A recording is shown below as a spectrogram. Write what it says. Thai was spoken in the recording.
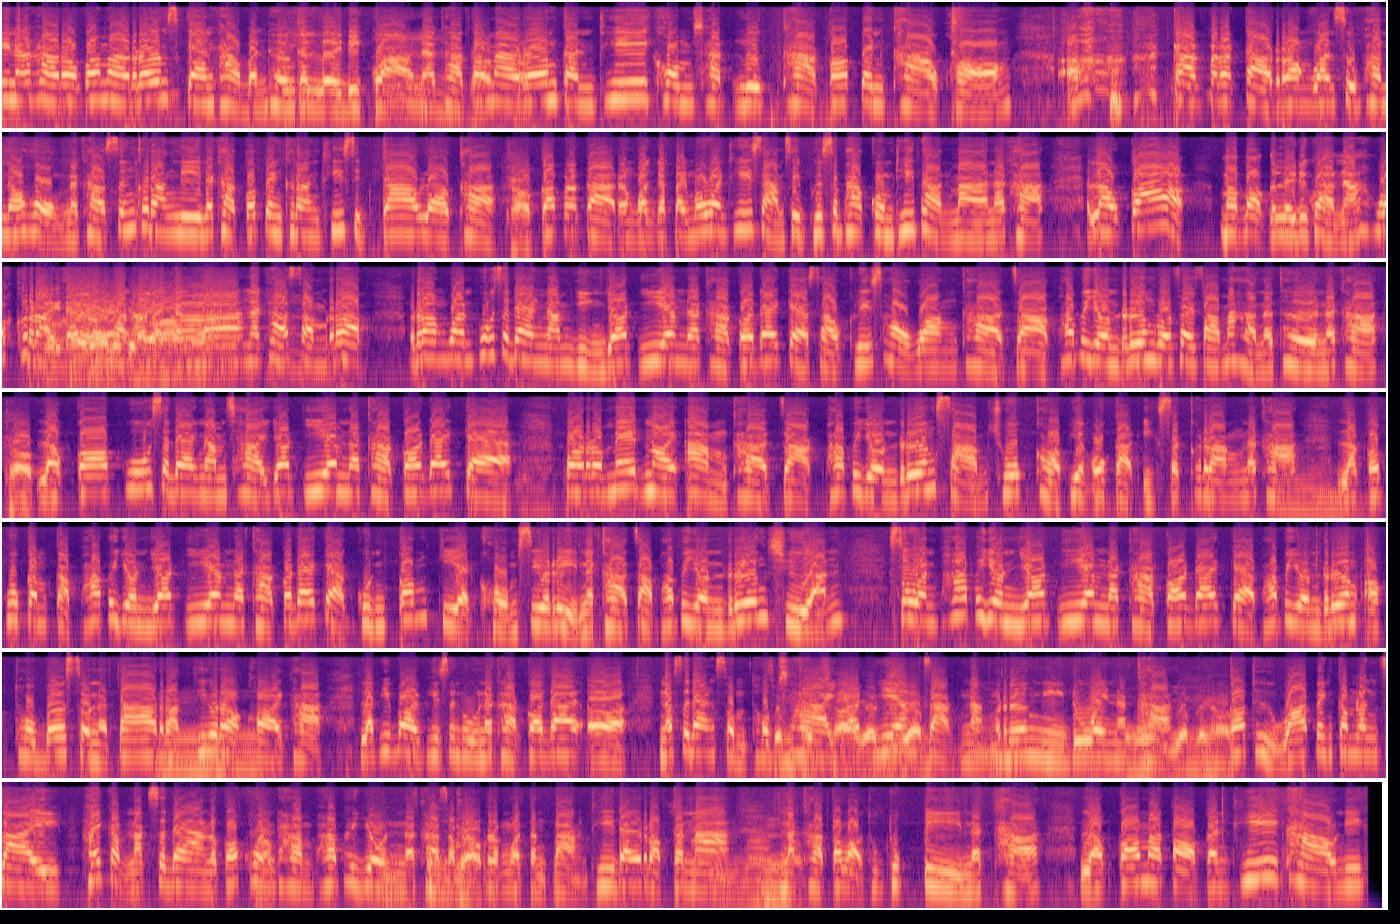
นี้นะคะเราก็มาเริ่มสแกนข่าวบันเทิงกันเลยดีกว่านะคะ ก็มาเริ่มกันที่คมชัดลึกค่ะ ก็เป็นข่าวของเอ่อการประกาศรางวัลสุพรรณหงส์นะคะ ซึ่งครั้งนี้นะคะก็เป็นครั้งที่ 19 แล้วค่ะ ครับ ก็ประกาศรางวัลกันไปเมื่อวันที่ 30 พฤษภาคมที่ผ่านมานะคะ เราก็มาบอกกันเลยดีกว่านะ ว่าใครได้รางวัลอะไรกันบ้างนะคะสำหรับ รางวัลผู้แสดงนำหญิงยอดเยี่ยมนะคะ ก็ได้แก่สาวคริสหอวังค่ะ จากภาพยนตร์เรื่องรถไฟฟ้ามาหานะเธอนะคะ ครับ แล้วก็ผู้แสดงนำชายยอดเยี่ยมนะคะ ก็ได้แก่ปรเมศน้อยอ่ำค่ะ จากภาพยนตร์เรื่องสามชุกขอเพียงโอกาสอีกสักครั้งนะคะ แล้วก็ผู้กำกับภาพยนตร์ยอดเยี่ยมนะคะ ก็ได้แก่คุณก้องเกียรติโขมสิรินะคะ จากภาพยนตร์เรื่องเฉือน ส่วนภาพยนตร์ยอดเยี่ยมนะคะ ก็ได้แก่ภาพยนตร์เรื่อง October Sonata รักที่รอคอยค่ะ และพี่บอยพิษณุนะคะ ก็ได้เอ่อ นักแสดงสมทบสมทบชายยอดเยี่ยมชายยอดเยี่ยมจากหนังเรื่องนี้ด้วยนะคะ โอ้เยี่ยมเลยครับก็ถือว่าเป็นกำลังใจให้กับนักแสดงแล้วก็คนทำภาพยนตร์นะคะสำหรับครับรางวัลต่างๆ ที่ได้รับกันมาดีมาก นะคะ ตลอดทุกๆ ปีนะคะ แล้วก็มาต่อกันที่ข่าวนี้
